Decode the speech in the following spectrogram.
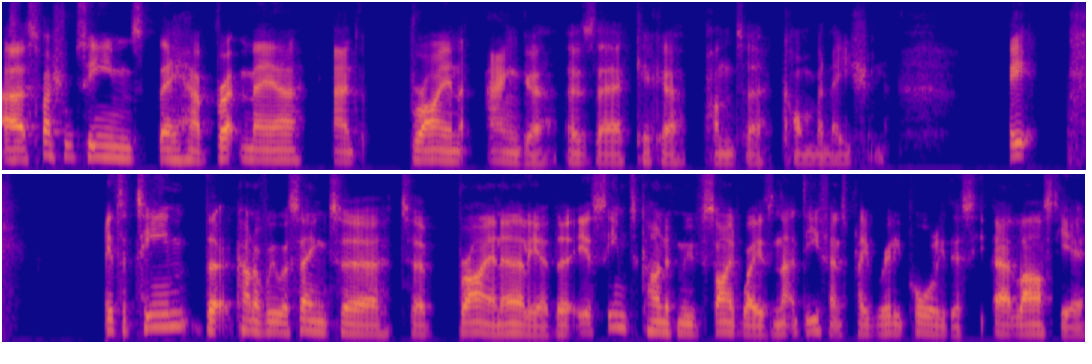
Uh, special teams they have Brett Maher and Bryan Anger as their kicker punter combination. It it's a team that kind of we were saying to to Brian earlier that it seemed to kind of move sideways, and that defense played really poorly this uh, last year.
